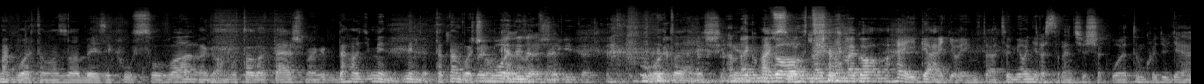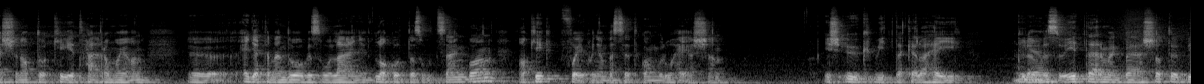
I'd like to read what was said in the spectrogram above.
meg voltam azzal a basic 20 szóval, meg a mutogatás, meg, de hogy mind, minden, tehát nem volt soha Boldizás kellemetlen. segített. Volt olyan is, Hát igen, meg, meg, a, meg, meg, a helyi gágyaink, tehát hogy mi annyira szerencsések voltunk, hogy ugye első naptól két-három olyan ö, egyetemen dolgozó lány lakott az utcánkban, akik folyékonyan beszéltek angolul helyesen. És ők vittek el a helyi különböző éttermekbe, stb.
